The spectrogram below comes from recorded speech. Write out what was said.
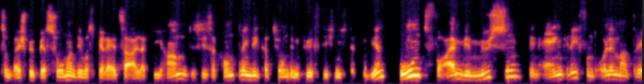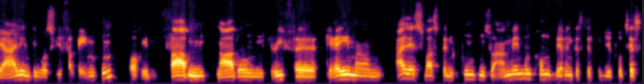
Zum Beispiel Personen, die was bereits eine Allergie haben. Das ist eine Kontraindikation, den dürfte ich nicht tätowieren. Und vor allem, wir müssen den Eingriff und alle Materialien, die was wir verwenden, auch eben Farben, Nadeln, Griffe, Cremen, alles, was beim Kunden zur Anwendung kommt während des Tätowierprozesses,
